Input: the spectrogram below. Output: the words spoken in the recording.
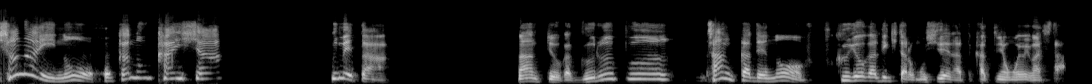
社内の他の会社含めた、なんていうか、グループ参加での副業ができたら面白いなって勝手に思いました。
